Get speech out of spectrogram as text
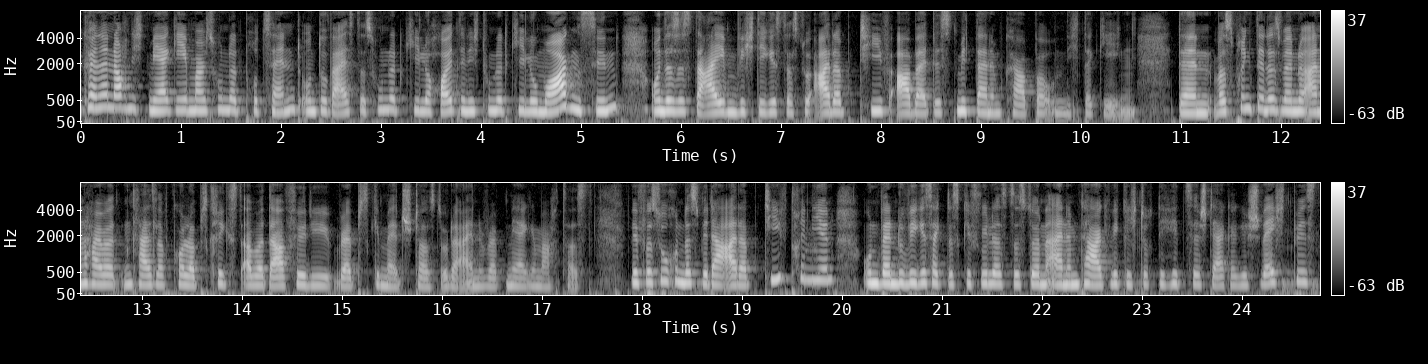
können auch nicht mehr geben als 100 Prozent und du weißt, dass 100 Kilo heute nicht 100 Kilo morgen sind und dass es da eben wichtig ist, dass du adaptiv arbeitest mit deinem Körper und nicht dagegen. Denn was bringt dir das, wenn du einen halben Kreislaufkollaps kriegst, aber dafür die Reps gematcht hast oder eine Rep mehr gemacht hast? Wir versuchen, dass wir da adaptiv trainieren und wenn du, wie gesagt, das Gefühl hast, dass du an einem Tag wirklich durch die Hitze stärker geschwächt bist,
